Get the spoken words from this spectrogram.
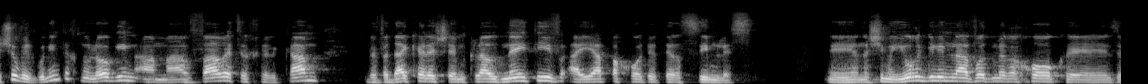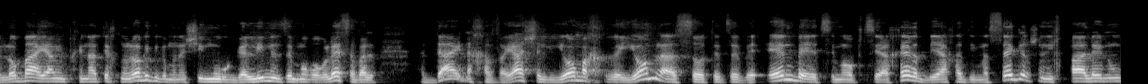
שוב, ארגונים טכנולוגיים, המעבר אצל חלקם, בוודאי כאלה שהם Cloud Native, היה פחות או יותר סימלס. אה, אנשים היו רגילים לעבוד מרחוק, אה, זה לא בעיה מבחינה טכנולוגית, גם אנשים מורגלים מזה more or less, אבל עדיין החוויה של יום אחרי יום לעשות את זה, ואין בעצם אופציה אחרת, ביחד עם הסגר שנכפה עלינו,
